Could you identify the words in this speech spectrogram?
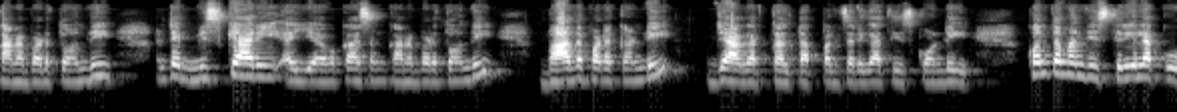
కనబడుతోంది. అంటే మిస్క్యారీ అయ్యే అవకాశం కనబడుతోంది. బాధపడకండి. జాగ్రత్తలు తప్పనిసరిగా తీసుకోండి. కొంతమంది స్త్రీలకు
